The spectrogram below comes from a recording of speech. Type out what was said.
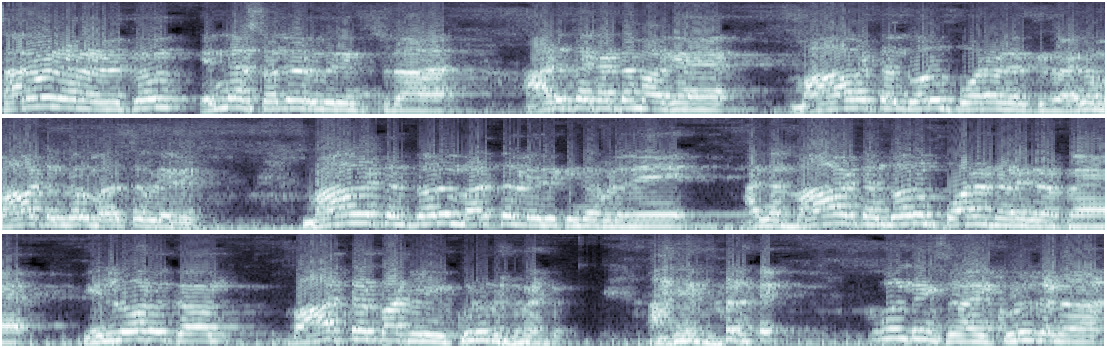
சரவணனுக்கும் என்ன சொல்ல விரும்புகிறேன் சொன்னா அடுத்த கட்டமாக மாவட்டம் தோறும் போராட்டம் இருக்கிறோம் ஏன்னா மாவட்டம் தோறும் மருத்துவர்கள் இருக்கு. மாவட்டம் தோறும் மருத்துவர்கள் இருக்கின்ற பொழுது அந்த மாவட்டம் தோறும் போராட்டம் நடக்கிறப்ப எல்லோருக்கும் வாட்டர் பாட்டில் நீங்க கொடுக்கணும். அதே போல கூல் ட்ரிங்க்ஸ் வாங்கி கொடுக்கணும்.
